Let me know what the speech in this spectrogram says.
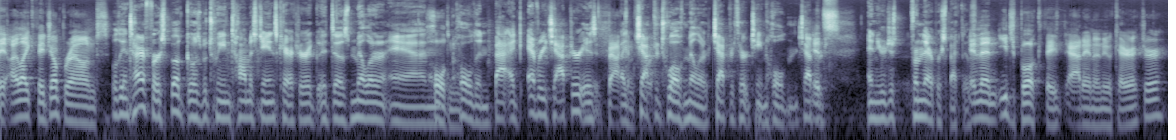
they I like they jump around. well, the entire first book goes between Thomas Jane's character. It, does Miller and Holden. Holden. Back like, every chapter is back like chapter forth. 12 Miller, chapter 13 Holden, chapter, It's- and you're just from their perspective. And then each book they add in a new character,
